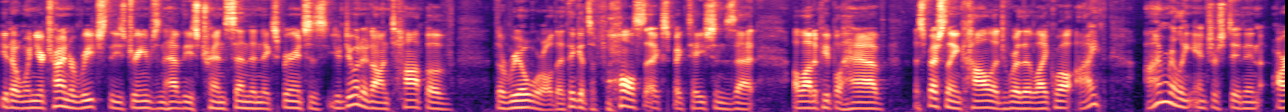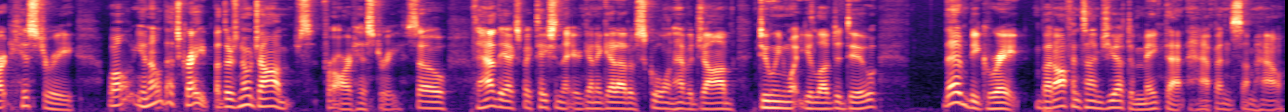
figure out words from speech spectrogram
you know, when you're trying to reach these dreams and have these transcendent experiences, you're doing it on top of the real world. I think it's a false expectations that a lot of people have, especially in college, where they're like, well, I, I'm really interested in art history. Well, you know, that's great, but there's no jobs for art history. So to have the expectation that you're going to get out of school and have a job doing what you love to do, that'd be great. But oftentimes you have to make that happen somehow.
